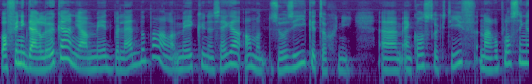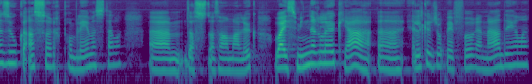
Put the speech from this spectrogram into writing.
Wat vind ik daar leuk aan? Ja, mee het beleid bepalen. Mee kunnen zeggen, oh, maar zo zie ik het toch niet. Ehm, en constructief naar oplossingen zoeken als er problemen stellen. Ehm, dat, is, dat is allemaal leuk. Wat is minder leuk? Ja, eh, elke job heeft voor- en nadelen.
